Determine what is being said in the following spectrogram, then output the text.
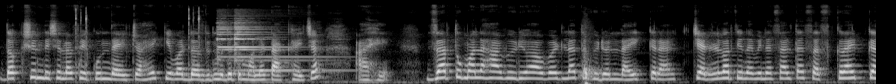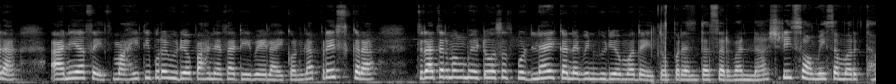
दक्षिण दिशेला फेकून द्यायचे आहे किंवा डस्टबिनमध्ये तुम्हाला टाकायच्या आहे. जर तुम्हाला हा व्हिडिओ आवडला तर व्हिडिओ लाईक करा चॅनलवरती नवीन असाल तर सबस्क्राईब करा आणि असेच माहितीपूर्ण व्हिडिओ पाहण्यासाठी बेल आयकॉनला प्रेस करा. चला तर मग भेटू असंच पुढल्या एका नवीन व्हिडिओमध्ये. तोपर्यंत सर्वांना श्री स्वामी समर्थ.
